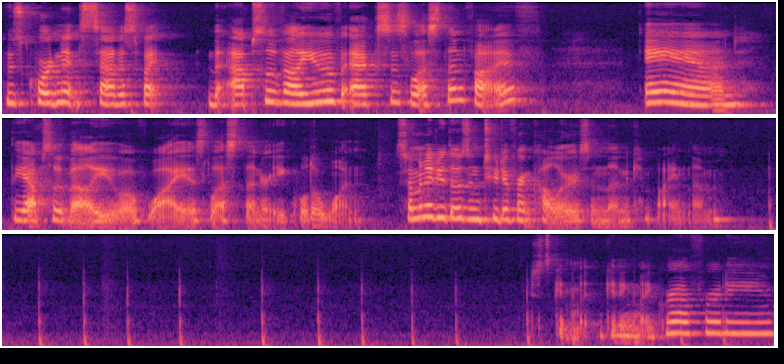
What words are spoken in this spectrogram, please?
whose coordinates satisfy the absolute value of x is less than 5 and the absolute value of y is less than or equal to 1. So I'm going to do those in two different colors and then combine them. Just get my, getting my graph ready.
